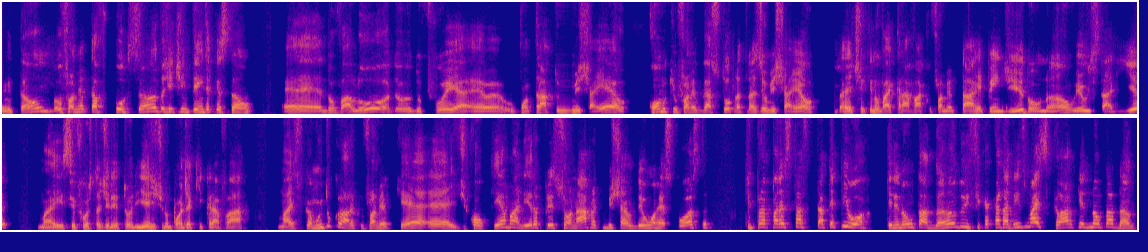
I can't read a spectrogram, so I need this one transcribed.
Então, o Flamengo está forçando, a gente entende a questão é, do valor, do, do que foi é, é, o contrato do Michael, como que o Flamengo gastou para trazer o Michael. A gente aqui não vai cravar que o Flamengo está arrependido ou não, eu estaria, mas se fosse da diretoria, a gente não pode aqui cravar. Mas fica muito claro que o Flamengo quer, é, de qualquer maneira, pressionar para que o Michael dê uma resposta que pra, parece estar tá, tá até pior, que ele não está dando e fica cada vez mais claro que ele não está dando.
